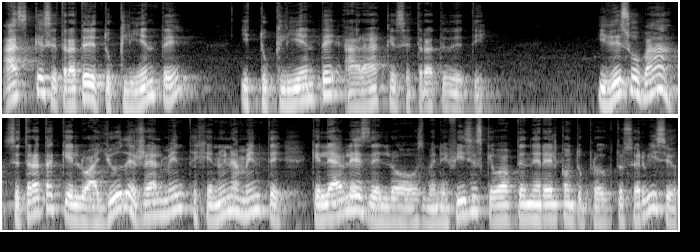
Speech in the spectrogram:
haz que se trate de tu cliente y tu cliente hará que se trate de ti. Y de eso va, se trata que lo ayudes realmente, genuinamente, que le hables de los beneficios que va a obtener él con tu producto o servicio.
